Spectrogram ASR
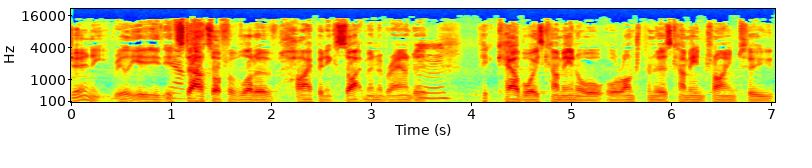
journey, really. It, yeah. starts off with a lot of hype and excitement around it. Mm. Cowboys come in or, or entrepreneurs come in trying to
